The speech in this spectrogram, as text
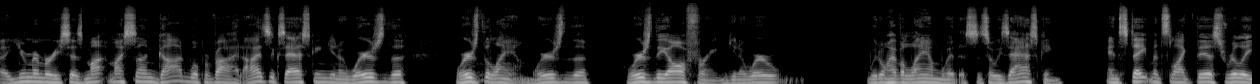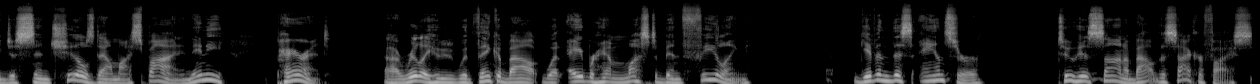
uh, you remember he says, my, my son, God will provide. Isaac's asking, you know, where's the, where's the lamb? Where's the, where's the offering? You know, where we don't have a lamb with us. And so he's asking. And statements like this really just send chills down my spine. And any parent, uh, really, who would think about what Abraham must have been feeling, given this answer to his son about the sacrifice.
